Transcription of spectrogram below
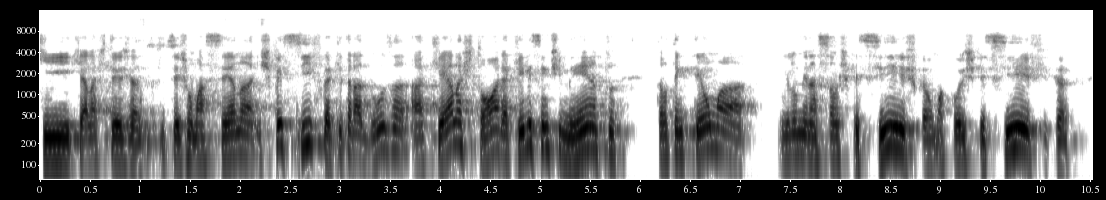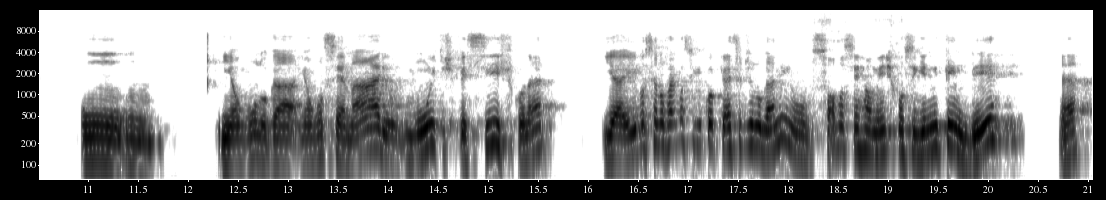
que, que ela esteja, que seja uma cena específica que traduza aquela história, aquele sentimento. Então tem que ter uma, iluminação específica, uma cor específica, um, um, em algum lugar, em algum cenário muito específico, né? E aí você não vai conseguir copiar isso de lugar nenhum. Só você realmente conseguindo entender, né,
